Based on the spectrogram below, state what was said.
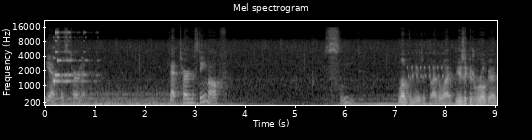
Yes, let's turn it. That turned the steam off. Sweet. Love the music, by the way. Music is real good.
